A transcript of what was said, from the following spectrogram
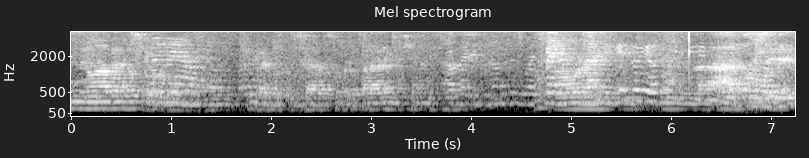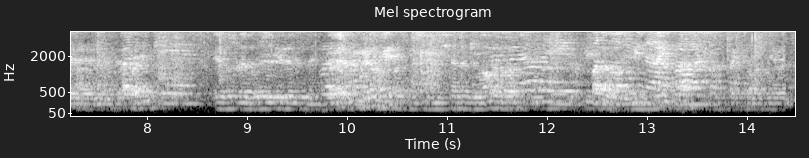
y no habla sobre, o sea, sobre parar emisiones. Ahora, es reducir el 32% de sus emisiones de CO2 para 2030 respecto a los niveles.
